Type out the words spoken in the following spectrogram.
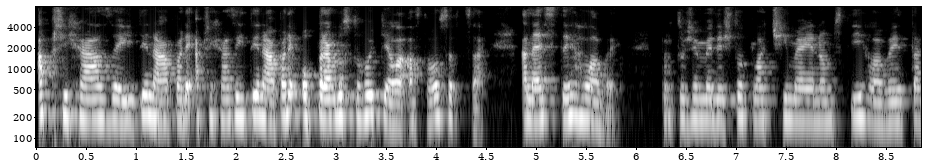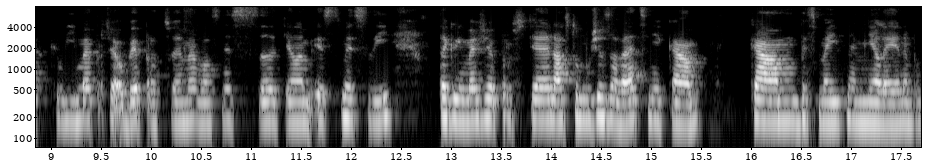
a přicházejí ty nápady a přicházejí ty nápady opravdu z toho těla a z toho srdce a ne z ty hlavy. Protože my, když to tlačíme jenom z té hlavy, tak víme, protože obě pracujeme vlastně s tělem i s myslí, tak víme, že prostě nás to může zavést někam, kam bychom jít neměli, nebo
